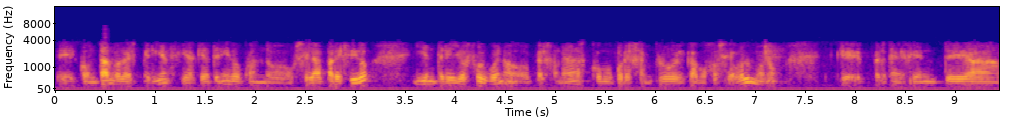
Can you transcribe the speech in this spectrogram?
eh, contando la experiencia que ha tenido cuando se le ha aparecido y entre ellos, pues bueno, personas como por ejemplo el cabo José Olmo, ¿no? que perteneciente a,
